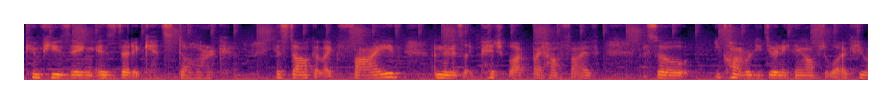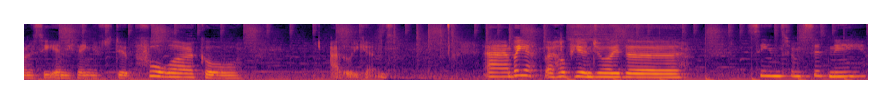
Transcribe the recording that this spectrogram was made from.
confusing is that it gets dark. It gets dark at like five and then it's like pitch black by half five. So you can't really do anything after work. If you want to see anything, you have to do it before work or at the weekends. Uh, but yeah, I hope you enjoy the scenes from Sydney.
